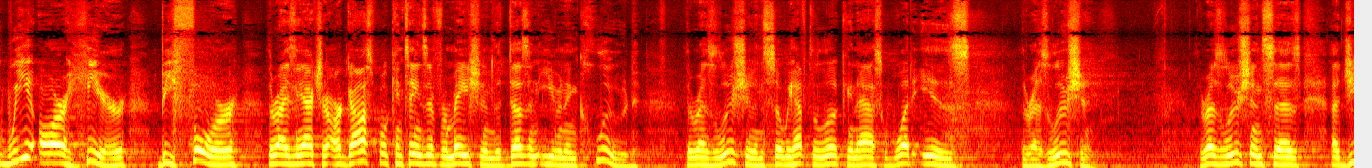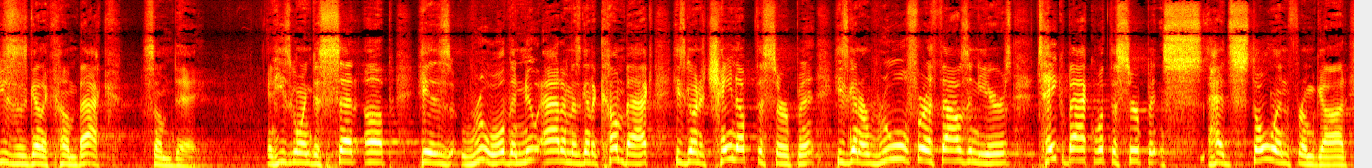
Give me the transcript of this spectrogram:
we are here before the rising action. Our gospel contains information that doesn't even include the resolution. And so we have to look and ask, what is the resolution? The resolution says uh, Jesus is going to come back someday. And he's going to set up his rule. The new Adam is going to come back. He's going to chain up the serpent. He's going to rule for a thousand years, take back what the serpent had stolen from God,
